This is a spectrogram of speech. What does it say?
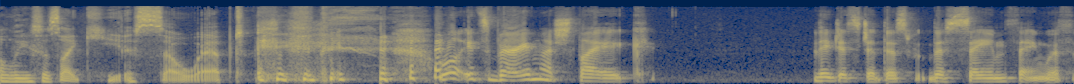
Elyse is like, He is so whipped. well, it's very much like they just did this the same thing with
